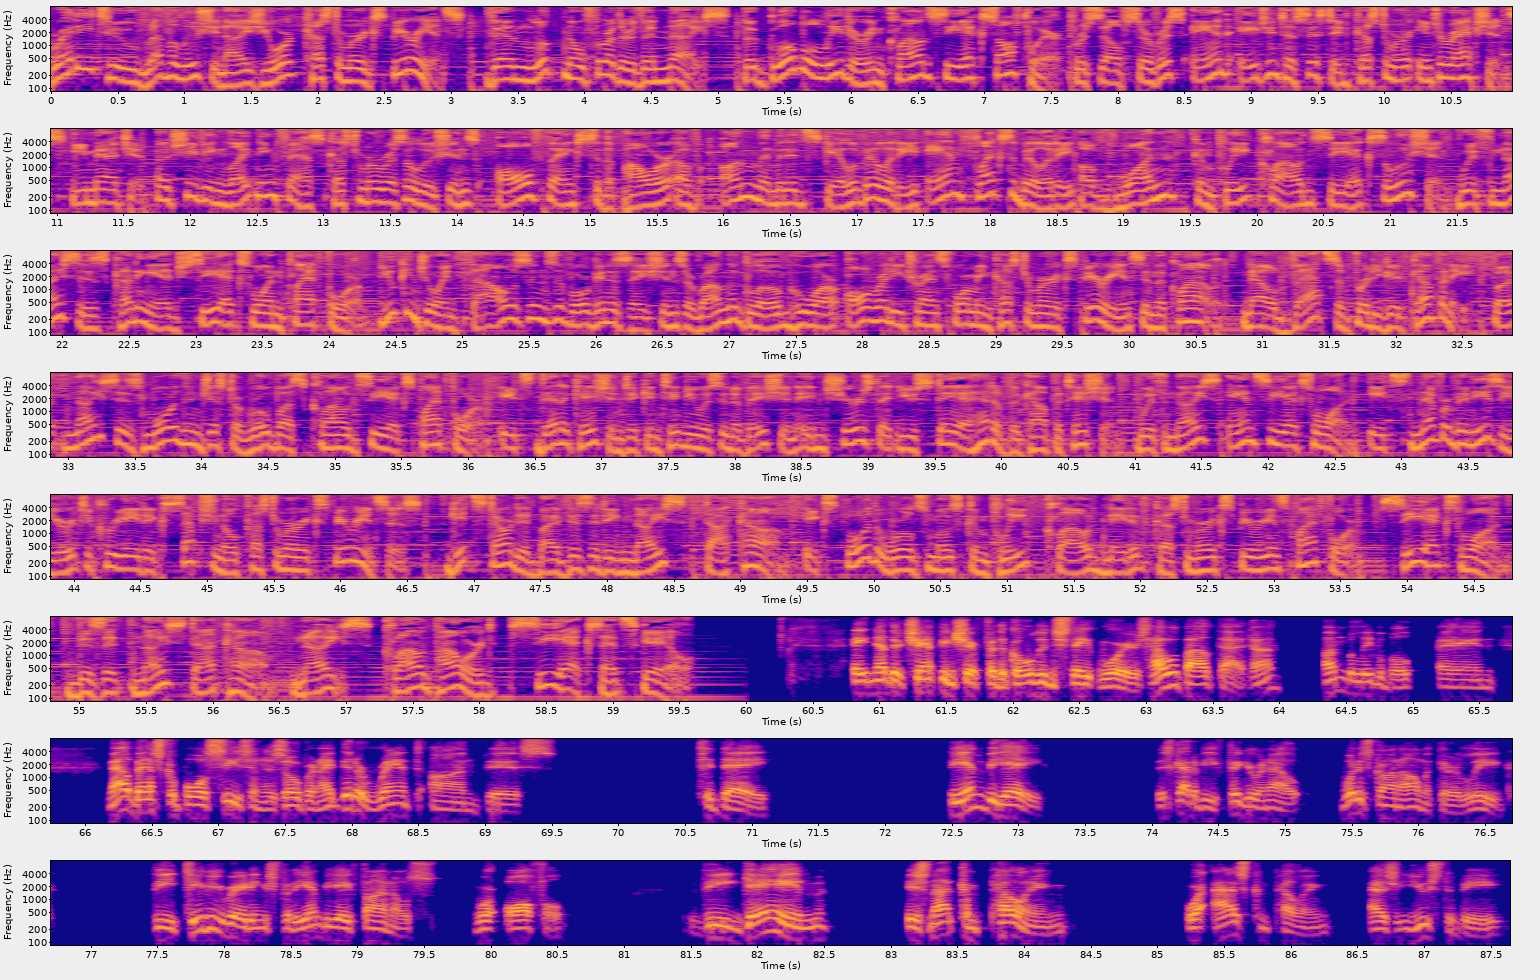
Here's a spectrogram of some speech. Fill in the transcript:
Ready to revolutionize your customer experience? Then look no further than NICE, the global leader in cloud CX software for self service and agent assisted customer interactions. Imagine achieving lightning fast customer resolutions, all thanks to the power of unlimited scalability and flexibility of one complete cloud CX solution. With NICE's cutting edge CX1 platform, you can join thousands of organizations around the globe who are already transforming customer experience experience in the cloud. Now that's a pretty good company. But NICE is more than just a robust cloud CX platform. Its dedication to continuous innovation ensures that you stay ahead of the competition. With NICE and CX1, it's never been easier to create exceptional customer experiences. Get started by visiting NICE.com. Explore the world's most complete cloud native customer experience platform, CX1. Visit NICE.com. NICE, cloud powered CX at scale another championship for the Golden State Warriors. How about that, huh? Unbelievable. And now basketball season is over. And I did a rant on this today. The NBA has got to be figuring out what has gone on with their league. The TV ratings for the NBA finals were awful. The game is not compelling or as compelling as it used to be.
